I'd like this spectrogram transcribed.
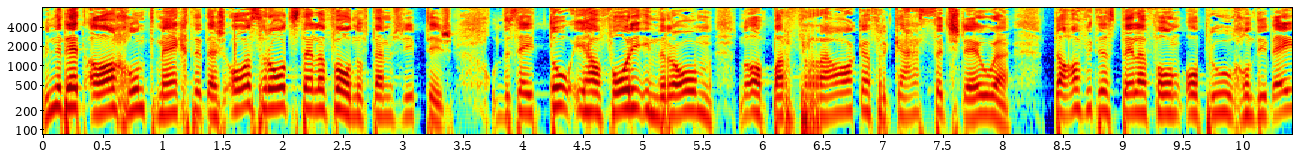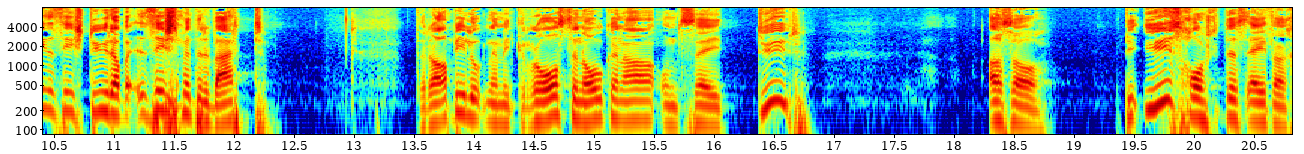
Wenn er dort ankommt, merkt er, da ist auch ein rotes Telefon auf dem Schreibtisch. Und er sagt, du, ich habe vorhin in Rom noch ein paar Fragen vergessen zu stellen. Darf ich das Telefon auch brauchen? Und ich weiß, es ist teuer, aber es ist mir der Wert. Der Rabbi schaut ihn mit grossen Augen an und sagt, teuer? Also, bei uns kostet das einfach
